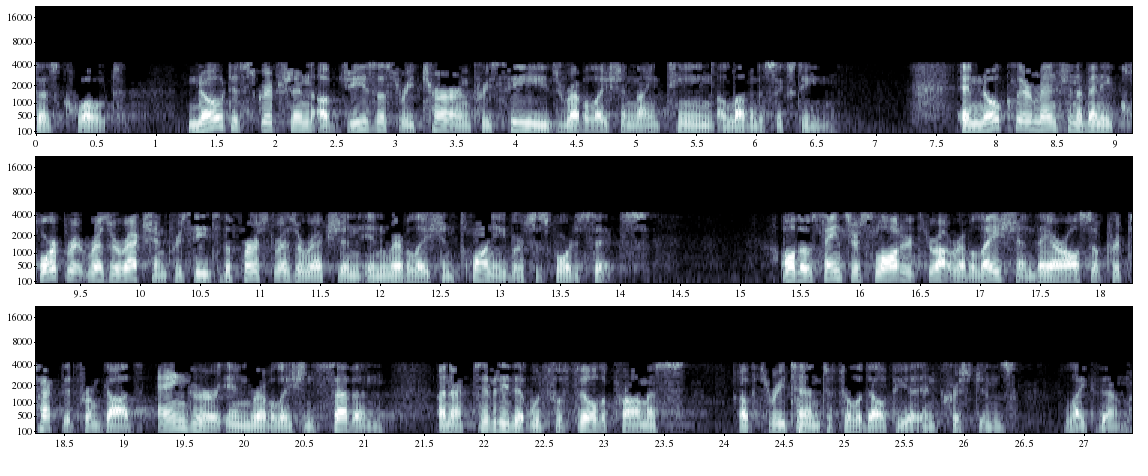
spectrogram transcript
says, quote, no description of Jesus' return precedes Revelation 19, 11 to 16. And no clear mention of any corporate resurrection precedes the first resurrection in Revelation 20, verses 4 to 6. Although saints are slaughtered throughout Revelation, they are also protected from God's anger in Revelation 7, an activity that would fulfill the promise of 310 to Philadelphia and Christians like them.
